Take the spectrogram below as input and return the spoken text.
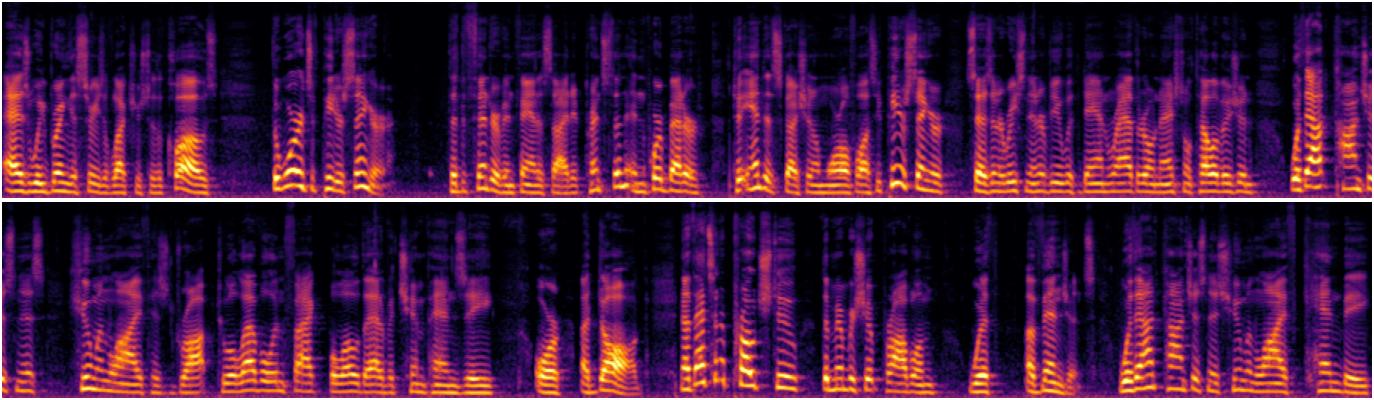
as we bring this series of lectures to the close, the words of Peter Singer, the defender of infanticide at Princeton, and we're better to end a discussion on moral philosophy. Peter Singer says in a recent interview with Dan Rather on national television without consciousness, human life has dropped to a level, in fact, below that of a chimpanzee or a dog. Now, that's an approach to the membership problem with a vengeance. Without consciousness, human life can be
